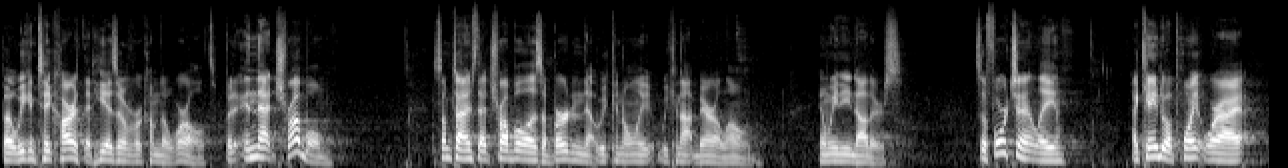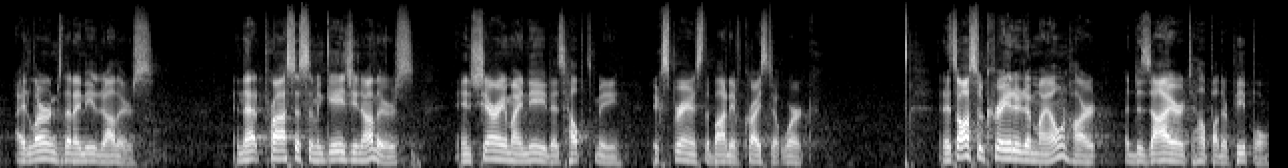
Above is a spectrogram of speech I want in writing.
But we can take heart that He has overcome the world. But in that trouble, sometimes that trouble is a burden that we, can only, we cannot bear alone, and we need others. So fortunately, I came to a point where I, I learned that I needed others. And that process of engaging others and sharing my need has helped me experience the body of Christ at work. And it's also created in my own heart a desire to help other people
